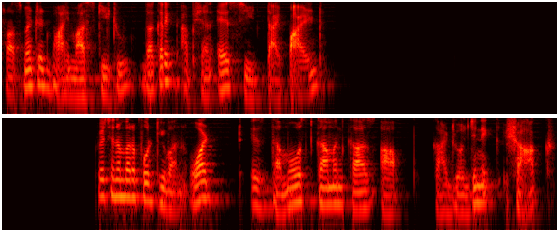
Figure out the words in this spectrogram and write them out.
transmitted by mosquito? The correct option is C. Typhoid. Question number 41. What is the most common cause of cardiogenic shock?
